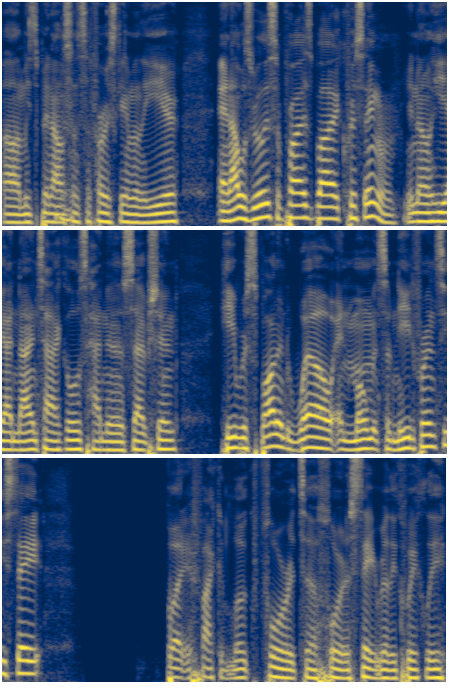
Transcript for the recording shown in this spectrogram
Um, he's been out since the first game of the year. And I was really surprised by Chris Ingram. You know, he had nine tackles, had an interception. He responded well in moments of need for NC State. But if I could look forward to Florida State really quickly,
